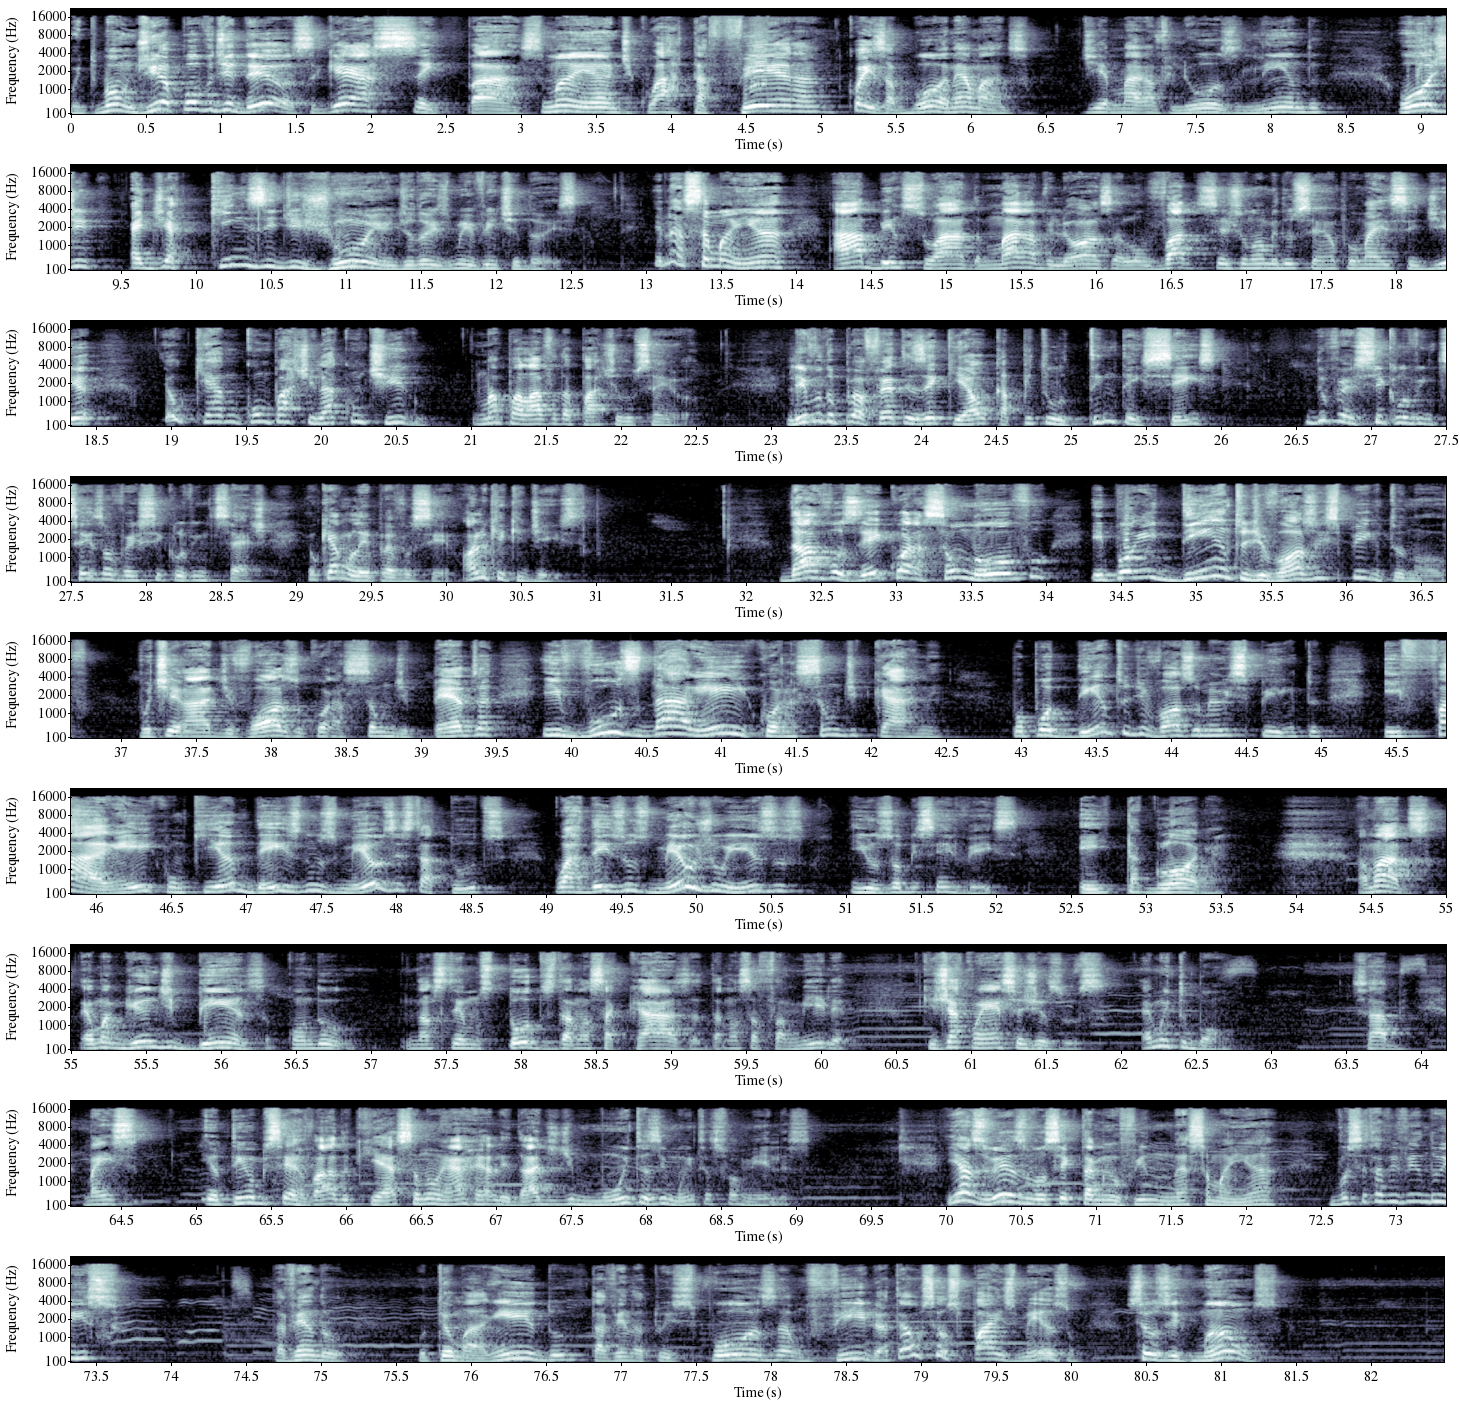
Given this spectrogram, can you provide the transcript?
Muito bom dia, povo de Deus, graça e paz. Manhã de quarta-feira, coisa boa, né, amados? Dia maravilhoso, lindo. Hoje é dia 15 de junho de 2022. E nessa manhã abençoada, maravilhosa, louvado seja o nome do Senhor por mais esse dia, eu quero compartilhar contigo uma palavra da parte do Senhor. Livro do profeta Ezequiel, capítulo 36, do versículo 26 ao versículo 27. Eu quero ler para você. Olha o que que diz. Dar-vos-ei coração novo e porei dentro de vós o espírito novo. Vou tirar de vós o coração de pedra e vos darei coração de carne. Vou pôr dentro de vós o meu espírito e farei com que andeis nos meus estatutos, guardeis os meus juízos e os observeis. Eita glória! Amados, é uma grande bênção quando nós temos todos da nossa casa, da nossa família, que já conhecem Jesus. É muito bom, sabe? Mas eu tenho observado que essa não é a realidade de muitas e muitas famílias. E às vezes você que está me ouvindo nessa manhã, você está vivendo isso. Está vendo o teu marido, está vendo a tua esposa, um filho, até os seus pais mesmo, seus irmãos,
